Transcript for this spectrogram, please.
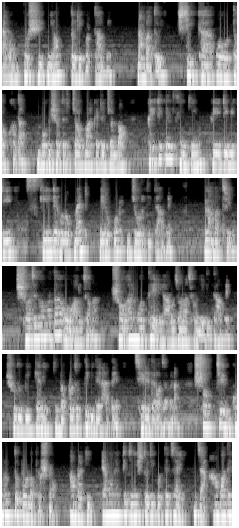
এবং বৈশ্বিক নিয়ম তৈরি করতে হবে। নাম্বার দুই, শিক্ষা ও দক্ষতা। ভবিষ্যতের জব মার্কেটের জন্য critical thinking creativity skill development এর উপর জোর দিতে হবে। নাম্বার থ্রি সচেতনতা ও আলোচনা। সবার মধ্যে আলোচনা ছড়িয়ে দিতে হবে। শুধু বিজ্ঞানী কিংবা প্রযুক্তিবিদের হাতে ছেড়ে দেওয়া যাবে না। সবচেয়ে গুরুত্বপূর্ণ প্রশ্ন, আমরা কি এমন একটি জিনিস তৈরি করতে চাই যা আমাদের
